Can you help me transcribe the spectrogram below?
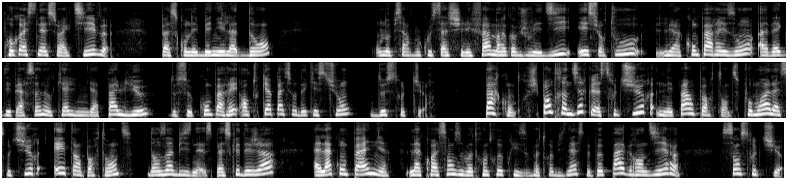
Procrastination active, parce qu'on est baigné là-dedans. On observe beaucoup ça chez les femmes, hein, comme je vous l'ai dit, et surtout la comparaison avec des personnes auxquelles il n'y a pas lieu de se comparer, en tout cas pas sur des questions de structure. Par contre, je suis pas en train de dire que la structure n'est pas importante. Pour moi, la structure est importante dans un business parce que déjà, elle accompagne la croissance de votre entreprise. Votre business ne peut pas grandir sans structure.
